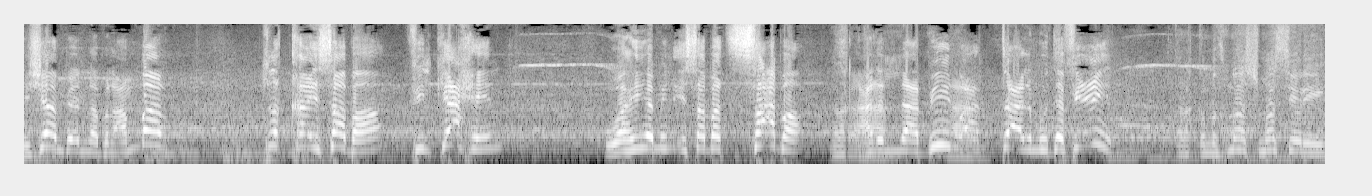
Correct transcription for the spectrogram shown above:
هشام بأن بن عمار تلقى إصابة في الكاحل وهي من الإصابات الصعبة نعم. على اللاعبين نعم. وحتى على المدافعين رقم 12 مصيري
